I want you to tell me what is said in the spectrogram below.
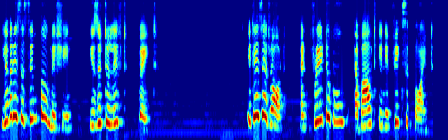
Lever is a simple machine used to lift weight. It is a rod and free to move about in a fixed point.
